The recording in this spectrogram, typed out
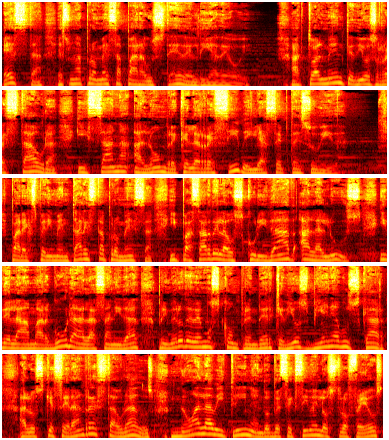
Esta es una promesa para usted el día de hoy. Actualmente Dios restaura y sana al hombre que le recibe y le acepta en su vida. Para experimentar esta promesa y pasar de la oscuridad a la luz y de la amargura a la sanidad, primero debemos comprender que Dios viene a buscar a los que serán restaurados, no a la vitrina en donde se exhiben los trofeos,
